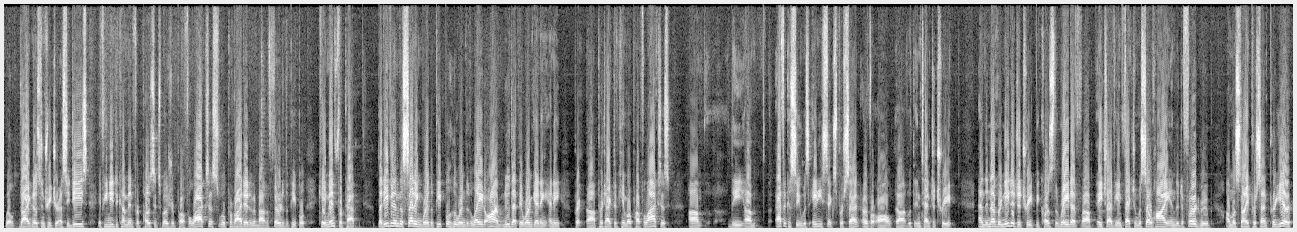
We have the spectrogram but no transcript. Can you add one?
we'll diagnose and treat your STDs. If you need to come in for post-exposure prophylaxis, we'll provide it, and about a third of the people came in for PEP. But even in the setting where the people who were in the delayed arm knew that they weren't getting any pr- uh, protective chemoprophylaxis, um, the um, efficacy was 86% overall uh, with intent to treat. And the number needed to treat because the rate of uh, HIV infection was so high in the deferred group, almost 9% per year,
